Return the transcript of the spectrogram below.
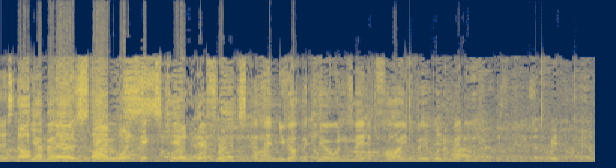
It's not. Yeah, but no, it it's was five still points. six kill difference, and then you got the kill and it made it five, but it wouldn't have made a difference.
